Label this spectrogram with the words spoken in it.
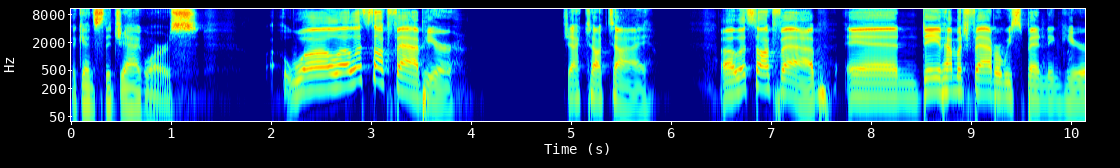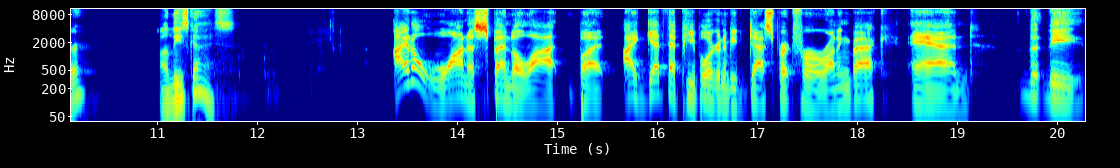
against the Jaguars. Well, uh, let's talk Fab here. Jack Talk Tie. Uh, let's talk Fab. And Dave, how much Fab are we spending here on these guys? I don't want to spend a lot, but I get that people are going to be desperate for a running back and the the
